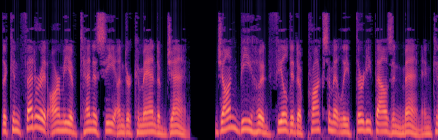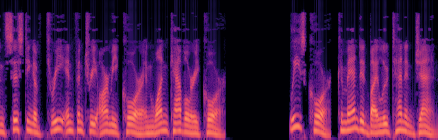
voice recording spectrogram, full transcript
The Confederate Army of Tennessee under command of Gen. John B. Hood fielded approximately 30,000 men and consisting of three infantry army corps and one cavalry corps. Lee's Corps, commanded by Lieutenant Gen.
